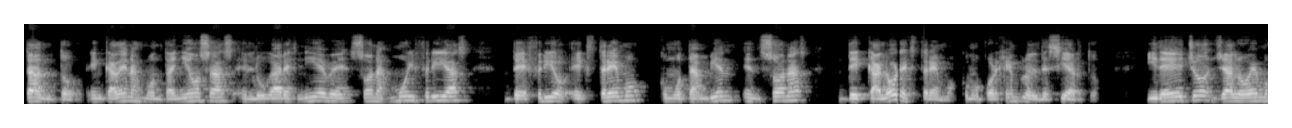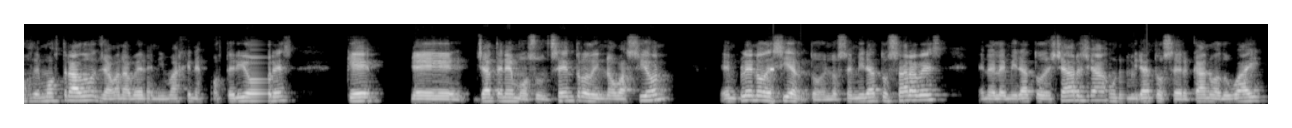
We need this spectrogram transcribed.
tanto en cadenas montañosas, en lugares nieve, zonas muy frías de frío extremo, como también en zonas de calor extremo, como por ejemplo el desierto. Y de hecho ya lo hemos demostrado, ya van a ver en imágenes posteriores, que eh, ya tenemos un centro de innovación en pleno desierto, en los Emiratos Árabes, en el Emirato de Sharjah, un emirato cercano a Dubái.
